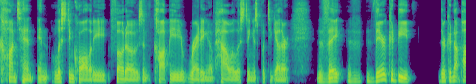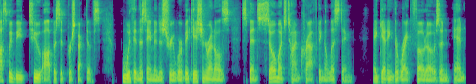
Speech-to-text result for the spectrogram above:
content and listing quality, photos and copywriting of how a listing is put together, they there could be there could not possibly be two opposite perspectives within the same industry where vacation rentals spend so much time crafting a listing and getting the right photos and and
